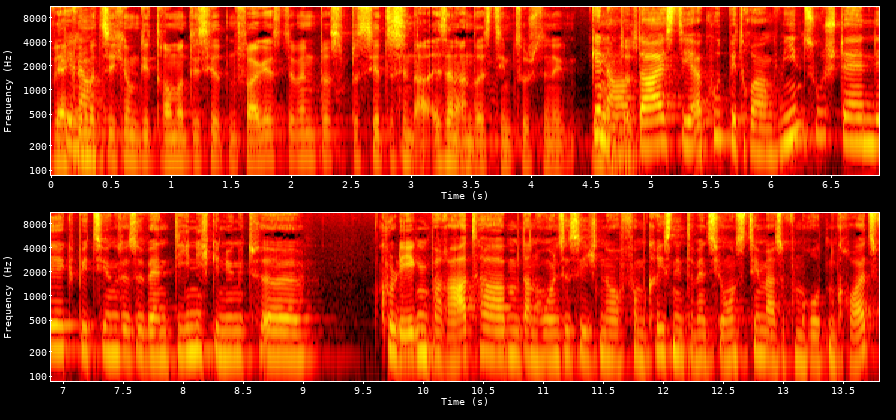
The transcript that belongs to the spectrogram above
Wer genau. kümmert sich um die traumatisierten Fahrgäste, wenn was passiert? Das ist ein anderes Team zuständig. Genau, da ist die Akutbetreuung Wien zuständig, beziehungsweise wenn die nicht genügend äh, Kollegen parat haben, dann holen sie sich noch vom Kriseninterventionsteam, also vom Roten Kreuz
